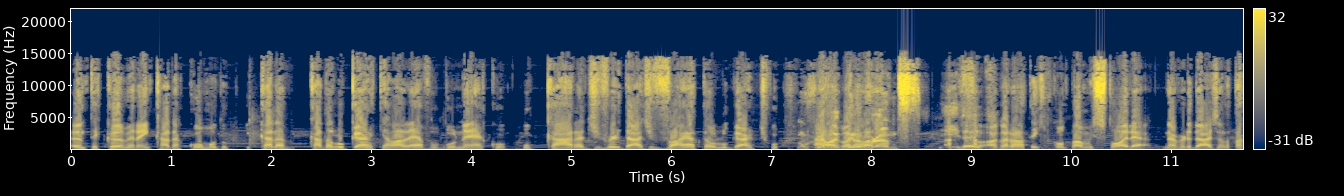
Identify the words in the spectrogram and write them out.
antecâmera em cada cômodo e cada, cada lugar que ela leva o boneco, o cara de verdade vai até o lugar, tipo, ah, agora ela Isso, agora ela tem que contar uma história. Na verdade, ela tá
